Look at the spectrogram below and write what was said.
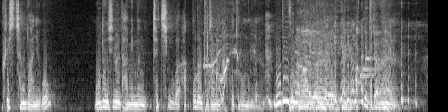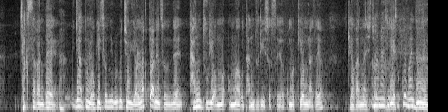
크리스찬도 아니고 모든 신을 다 믿는 제 친구가 악보를 두 장을 갖고 들어오는 거예요. 모든 신을 다 아, 예, 예, 예. 악보 두 장. 네. 작사가인데 야 너 여기 있었니? 그리고 지금 연락도 안 했었는데 단 둘이 엄마 엄마하고 단 둘이 있었어요. 엄마 기억나세요? 기억 안 나시죠? 아, 나 지금 듣고만 있어.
